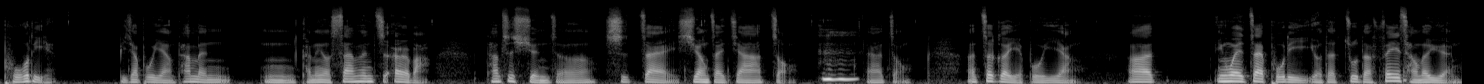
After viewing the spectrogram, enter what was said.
普里比较不一样，他们嗯可能有三分之二吧，他们是选择是在希望在家走。嗯哼，在家走，那这个也不一样。啊，因为在普里有的住的非常的远。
